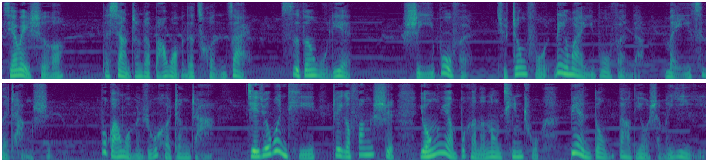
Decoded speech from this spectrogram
衔尾蛇，它象征着把我们的存在四分五裂，使一部分去征服另外一部分的每一次的尝试。不管我们如何挣扎，解决问题这个方式永远不可能弄清楚变动到底有什么意义。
